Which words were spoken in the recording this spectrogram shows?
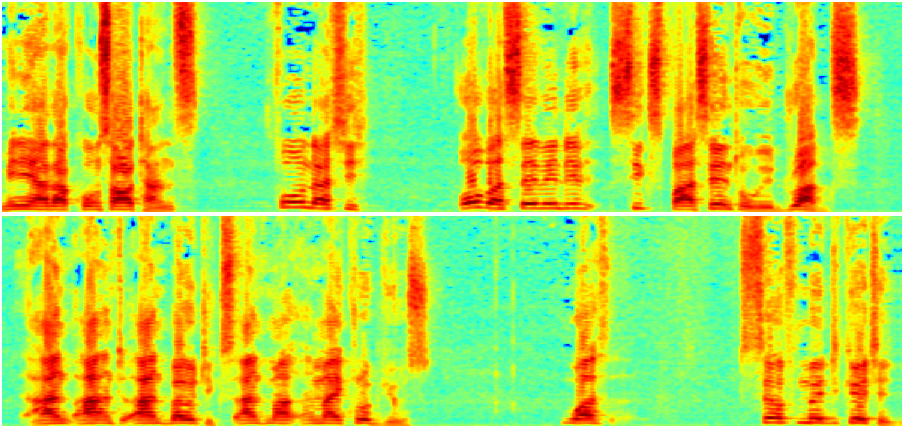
many other consultants found that uh, over 76% of the drugs and, and antibiotics and microbials was self-medicated.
